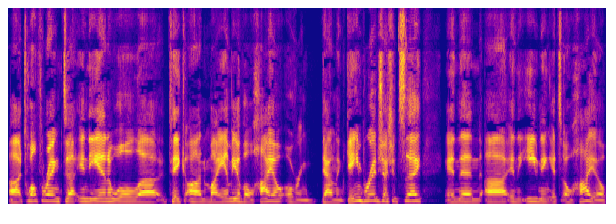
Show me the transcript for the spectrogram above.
Uh, 12th ranked uh, Indiana will uh, take on Miami of Ohio over in, down in Gainbridge, I should say, and then uh, in the evening it's Ohio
